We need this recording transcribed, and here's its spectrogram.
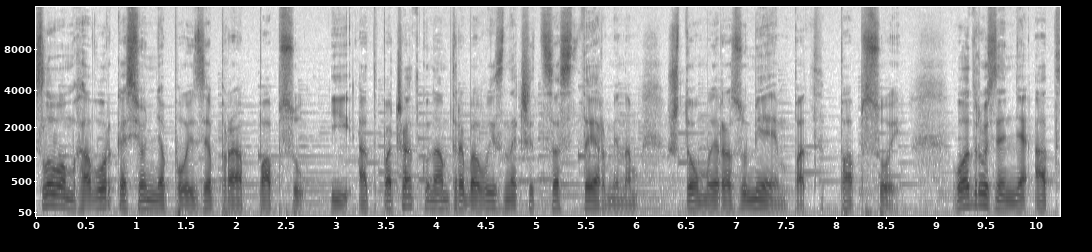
Словом гаворка сёння пойдзе пра папсу. І ад пачатку нам трэба вызначыцца з тэрмінам, што мы разумеем пад папсой. У адрозненне ад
